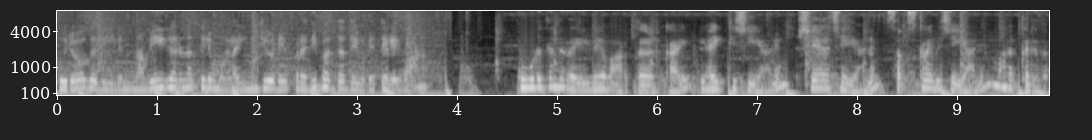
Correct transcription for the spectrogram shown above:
പുരോഗതിയിലും നവീകരണത്തിലുമുള്ള ഇന്ത്യയുടെ പ്രതിബദ്ധതയുടെ തെളിവാണ്. കൂടുതൽ റെയിൽവേ വാർത്തകൾക്കായി ലൈക്ക് ചെയ്യാനും ഷെയർ ചെയ്യാനും സബ്സ്ക്രൈബ് ചെയ്യാനും മറക്കരുത്.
